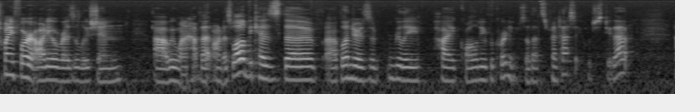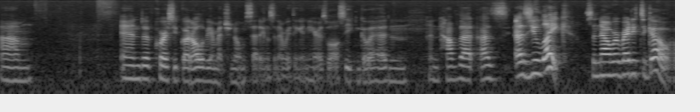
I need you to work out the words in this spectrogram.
24 audio resolution, uh, we want to have that on as well because the uh, Blender is a really high quality recording. So that's fantastic. We'll just do that. Um, and of course, you've got all of your metronome settings and everything in here as well. So you can go ahead and, and have that as, as you like. So now we're ready to go.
